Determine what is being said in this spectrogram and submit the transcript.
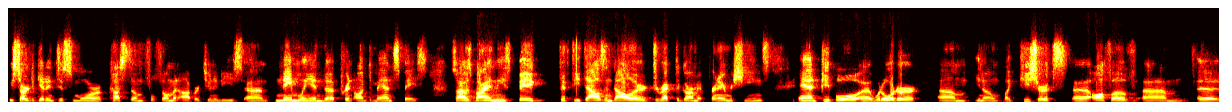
We started to get into some more custom fulfillment opportunities, um, namely in the print on demand space. So I was buying these big $50,000 direct to garment printing machines, and people uh, would order um, you know, like t-shirts uh, off of um, uh,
